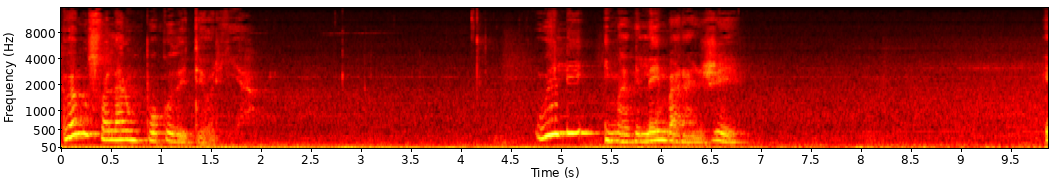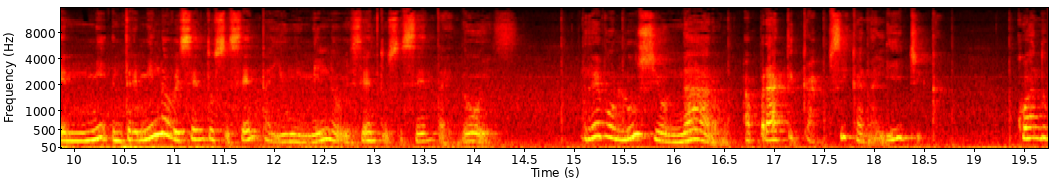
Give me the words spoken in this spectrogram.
vamos falar um pouco de teoria. Willy e Madeleine Baranger, entre 1961 e 1962, revolucionaram a prática psicanalítica quando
